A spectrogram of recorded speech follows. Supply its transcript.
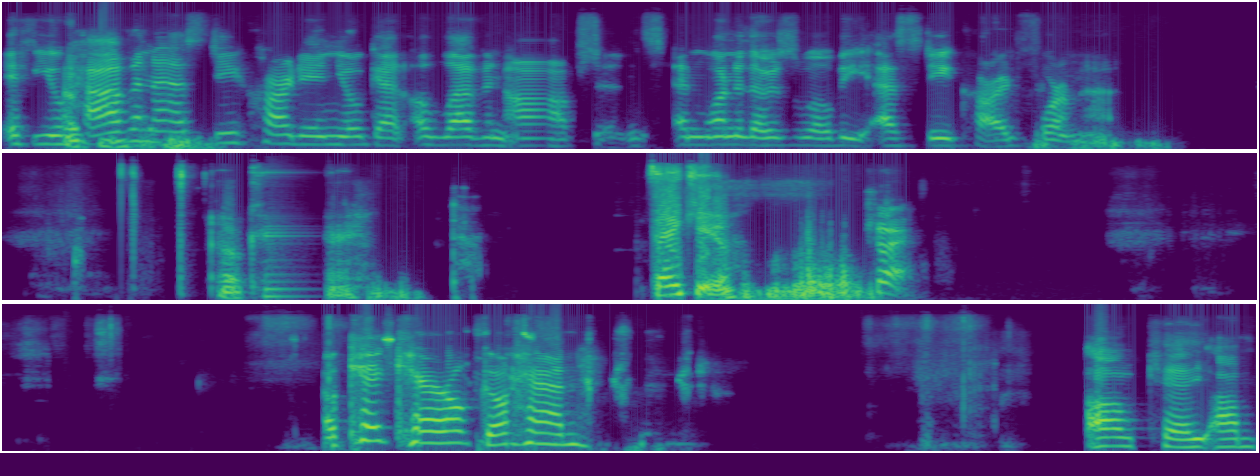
If you Okay. have an SD card in, you'll get 11 options, and one of those will be SD card format. Okay. Thank you. Sure. Okay, Carol, go ahead. Okay, um,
